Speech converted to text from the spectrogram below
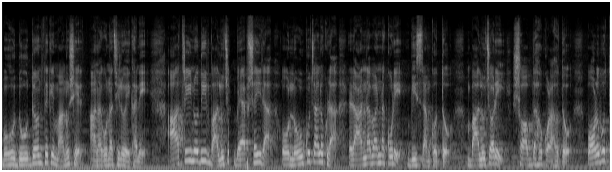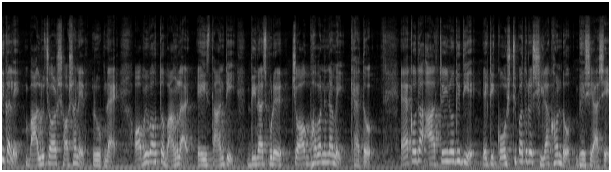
বহু দূর দূরান্ত থেকে মানুষের আনাগোনা ছিল এখানে। আত্রেই নদীর বালুচ ব্যবসায়ীরা ও নৌকো চালকরা রান্নাবান্না করে বিশ্রাম করত। বালুচরেই শবদাহ করা হতো। পরবর্তীকালে বালুচর শ্মশানের রূপ নেয়। অবিভক্ত বাংলার এই স্থানটি দিনাজপুরের চক ভবানী নামেই খ্যাত। একদা আত্রেই নদী দিয়ে একটি কোষ্ঠীপাথরের শিলাখণ্ড ভেসে আসে।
